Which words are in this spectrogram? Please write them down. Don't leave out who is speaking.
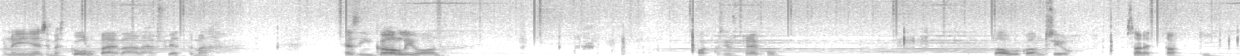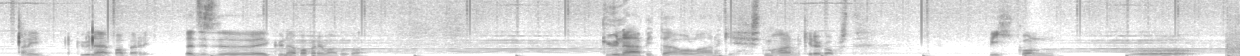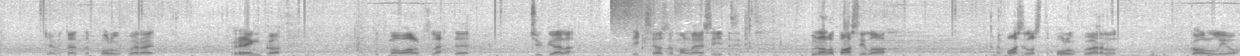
Speaker 1: No niin, ensimmäistä koulupäivää lähes viettämään Helsingin Kallioon. Pakkas just repu. Laulukansio. Sadetakki. Tai niin, kynäpaperi. Tai siis ei kynäpaperi, vaan tota... Kynää pitää olla ainakin. Sitten mä haen kirjakaupasta. Vihkon. Wow. Kävin täyttää polkupyörä renkaat. Nyt mä oon valmis lähteä Tsygälä Tiksi-asemalle ja siitä sitten junalla Pasilaa ja Pasilasta polkupyörällä Kallio.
